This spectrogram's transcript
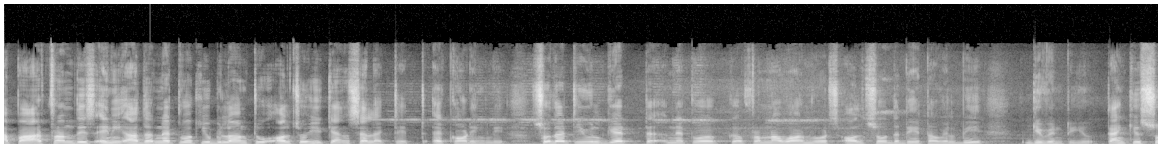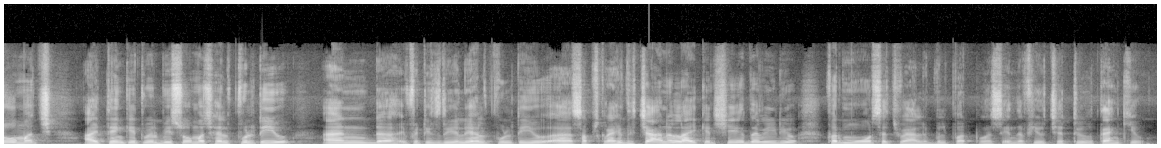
apart from this any other network you belong to also you can select it accordingly. So that you will get network uh, from now onwards also the data will be given to you. Thank you so much. I think it will be so much helpful to you and uh, if it is really helpful to you uh, subscribe the channel like and share the video for more such valuable purpose in the future too. Thank you.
